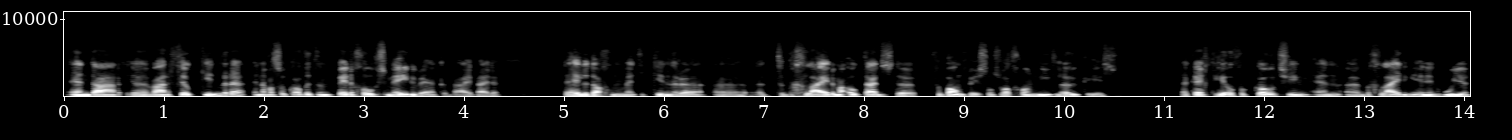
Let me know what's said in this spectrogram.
En daar waren veel kinderen. En er was ook altijd een pedagogisch medewerker bij. Bij de, de hele dag om met die kinderen te begeleiden. Maar ook tijdens de verbandwissels, wat gewoon niet leuk is. Daar kreeg ik heel veel coaching en begeleiding in. In hoe je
